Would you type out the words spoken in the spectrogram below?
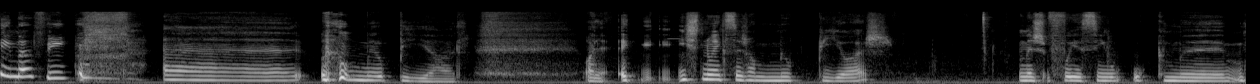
Ainda assim. Uh, o meu pior. Olha, é isto não é que seja o meu pior, mas foi assim o, o que me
